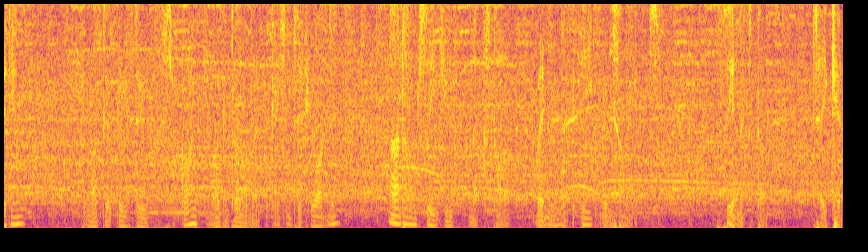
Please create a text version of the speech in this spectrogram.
Video. If you liked it, please do subscribe, like and turn on notifications if you are new. And I'll see you next time. Maybe Rocket League, maybe something else. See you next time. Take care.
